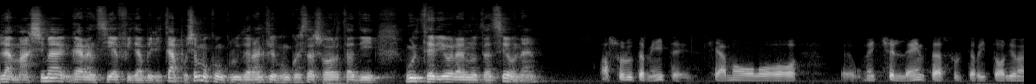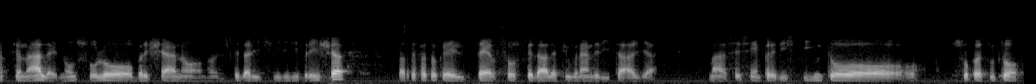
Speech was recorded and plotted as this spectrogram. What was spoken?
la massima garanzia affidabilità. Possiamo concludere anche con questa sorta di ulteriore annotazione? Assolutamente, siamo eh, un'eccellenza sul territorio nazionale, non solo bresciano, gli ospedali civili di Brescia, a parte il fatto che è il terzo ospedale più grande d'Italia, ma si è sempre distinto, soprattutto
